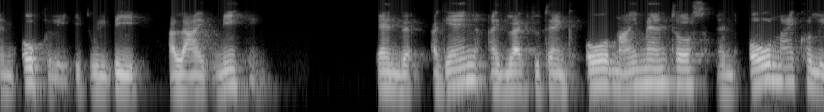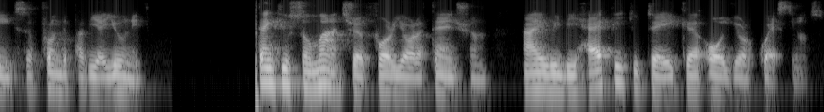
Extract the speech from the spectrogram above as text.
and hopefully it will be a live meeting. And again, I'd like to thank all my mentors and all my colleagues from the Pavia unit. Thank you so much for your attention. I will be happy to take uh, all your questions.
